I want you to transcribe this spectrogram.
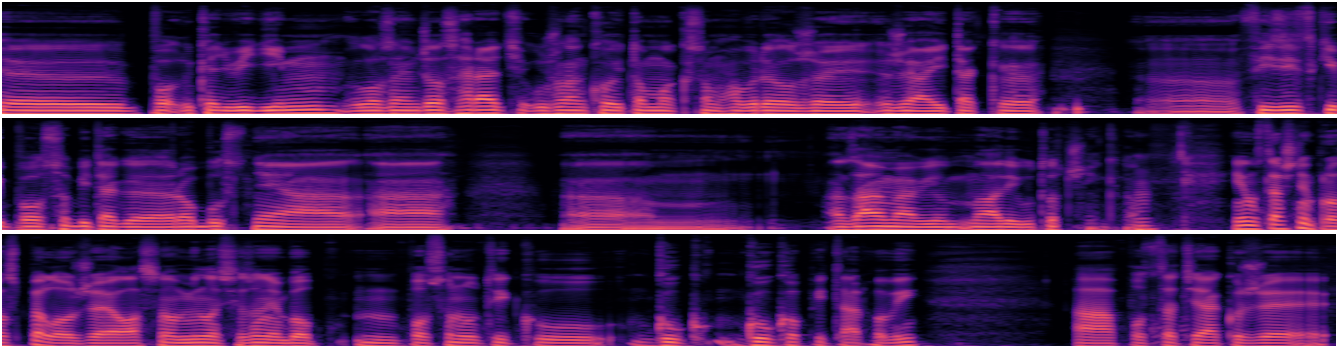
e, keď vidím Los Angeles hrať, už len kvôli tomu, ako som hovoril, že, že aj tak fyzicky pôsobí tak robustne a, a, a zaujímavý mladý útočník. No. Je mu strašne prospelo, že vlastne v minulej sezóne bol posunutý ku Pitarovi a v podstate akože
